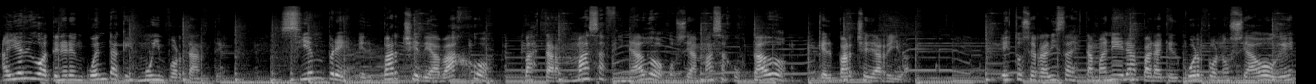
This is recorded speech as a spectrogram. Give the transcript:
hay algo a tener en cuenta que es muy importante. Siempre el parche de abajo va a estar más afinado, o sea, más ajustado que el parche de arriba. Esto se realiza de esta manera para que el cuerpo no se ahogue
